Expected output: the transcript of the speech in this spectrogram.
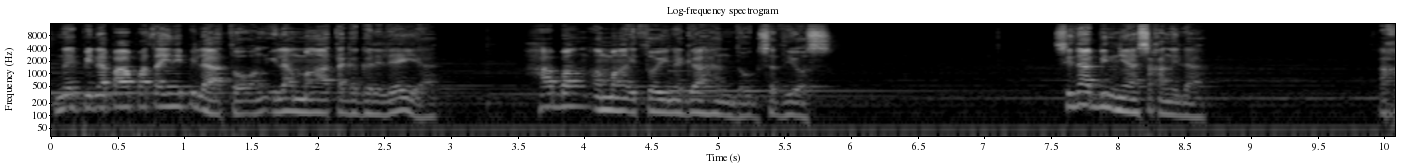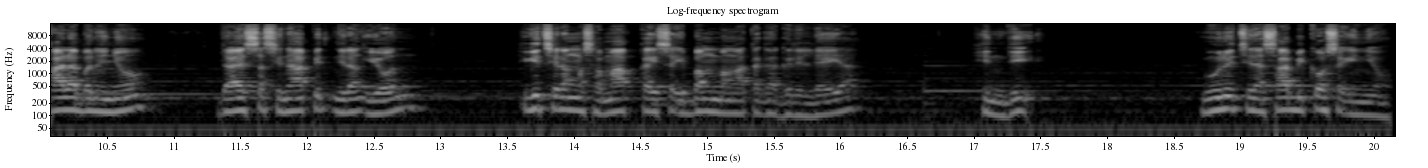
na ipinapapatay ni Pilato ang ilang mga taga-Galileya habang ang mga ito ay naghahandog sa Diyos. Sinabi niya sa kanila, Akala ba ninyo, dahil sa sinapit nilang iyon, higit silang masama kaysa ibang mga taga-Galilea? Hindi. Ngunit sinasabi ko sa inyo,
